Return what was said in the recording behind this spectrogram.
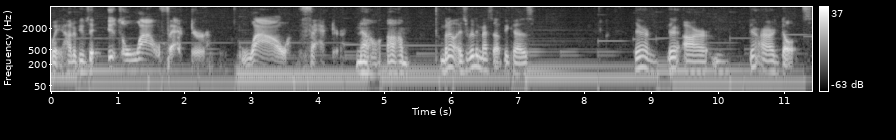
wait, how do people say it's a wow factor? Wow factor. No, um, but no, it's really messed up because there are there are there are adults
